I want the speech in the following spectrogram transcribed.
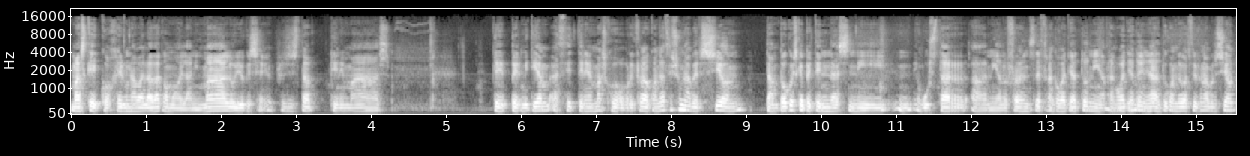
Más que coger una balada como El Animal o yo qué sé. Pues esta tiene más. Te permitía hacer- tener más juego. Porque claro, cuando haces una versión. Tampoco es que pretendas ni gustar a- ni a los fans de Franco Battiato ni a Franco Battiato ni nada. Tú cuando haces una versión,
